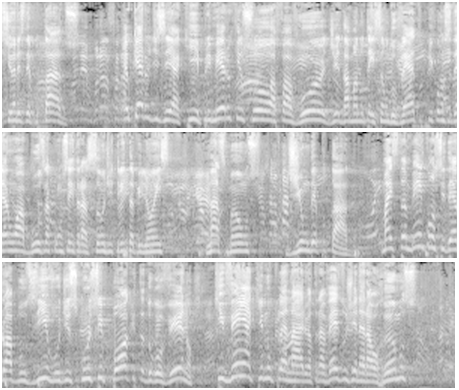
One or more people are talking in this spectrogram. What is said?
senhores deputados, eu quero dizer aqui, primeiro, que sou a favor de, da manutenção do veto, porque considero um abuso a concentração de 30 bilhões nas mãos de um deputado. Mas também considero abusivo o discurso hipócrita do governo que vem aqui no plenário, através do general Ramos,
